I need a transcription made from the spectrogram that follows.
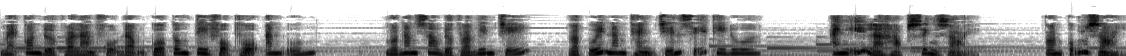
mẹ con được vào làm phụ động của công ty phục vụ ăn uống. Một năm sau được vào biên chế, và cuối năm thành chiến sĩ thi đua. Anh ý là học sinh giỏi. Con cũng giỏi.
